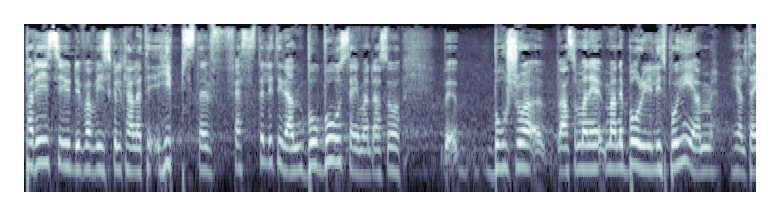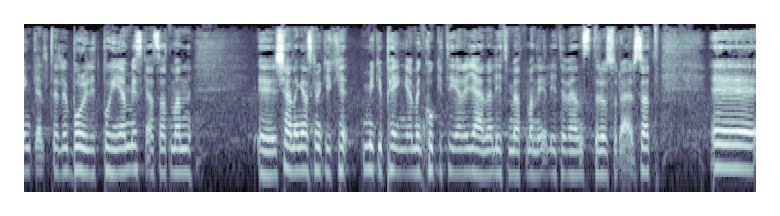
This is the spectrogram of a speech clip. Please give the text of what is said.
Paris är ju det vad vi skulle kalla ett hipsterfäste lite grann. Bobo säger man, alltså, bourgeois, alltså man är, man är borgerligt bohem helt enkelt, eller borgerligt bohemisk, alltså att man eh, tjänar ganska mycket, mycket pengar men koketterar gärna lite med att man är lite vänster och sådär. Så att eh,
